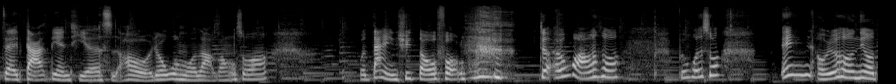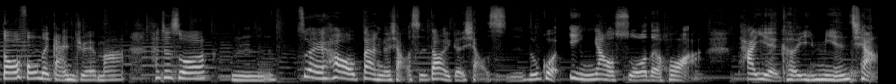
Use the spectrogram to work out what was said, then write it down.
在搭电梯的时候，我就问我老公说：“我带你去兜风。”就哎，我好像说，不，我说。哎，我就说你有兜风的感觉吗？他就说，嗯，最后半个小时到一个小时，如果硬要说的话，他也可以勉强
